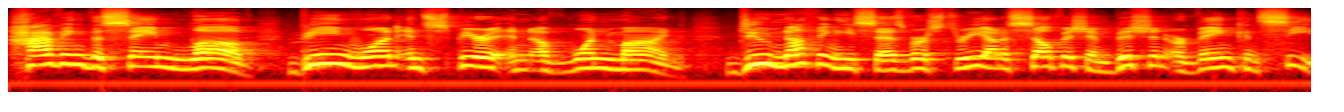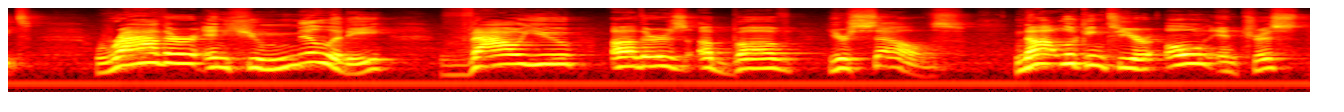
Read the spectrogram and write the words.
having the same love, being one in spirit and of one mind. Do nothing, he says, verse 3, out of selfish ambition or vain conceit. Rather, in humility, value others above yourselves, not looking to your own interests,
